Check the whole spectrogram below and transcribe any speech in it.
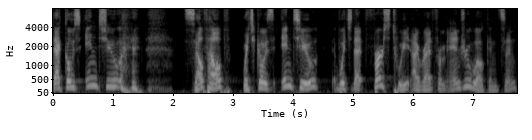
that goes into self-help, which goes into which that first tweet I read from Andrew Wilkinson,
